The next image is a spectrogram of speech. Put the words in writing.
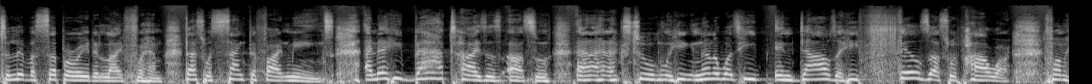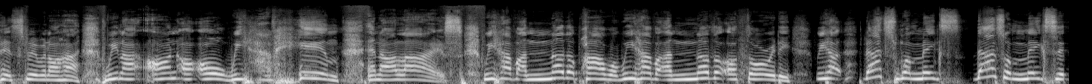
to live a separated life for him. That's what sanctified means. And then he baptizes us. And Acts 2, he, in other words, he endows us. He fills us with power from his spirit on high. We're not on our own. We have him in our lives. We have another power. We have another authority. We have, that's what makes, that's what makes it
